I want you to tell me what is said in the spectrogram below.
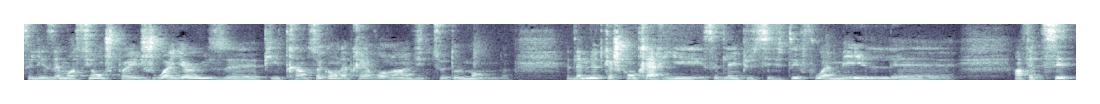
C'est les émotions. Je peux être joyeuse, euh, puis 30 secondes après avoir envie de tuer tout le monde. De la minute que je suis contrariée, c'est de l'impulsivité fois 1000. euh, en fait, c'est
